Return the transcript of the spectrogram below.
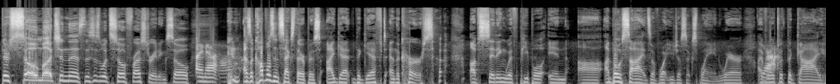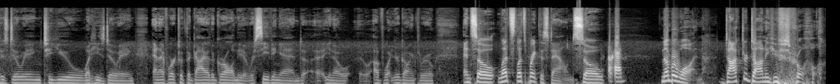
there's so much in this. This is what's so frustrating. So, I know. as a couples and sex therapist, I get the gift and the curse of sitting with people in uh, on both sides of what you just explained. Where I've Yeah. worked with the guy who's doing to you what he's doing, and I've worked with the guy or the girl on the receiving end, uh, you know, of what you're going through. And so let's let's break this down. So, okay. Number one, Dr. Donahue's rule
